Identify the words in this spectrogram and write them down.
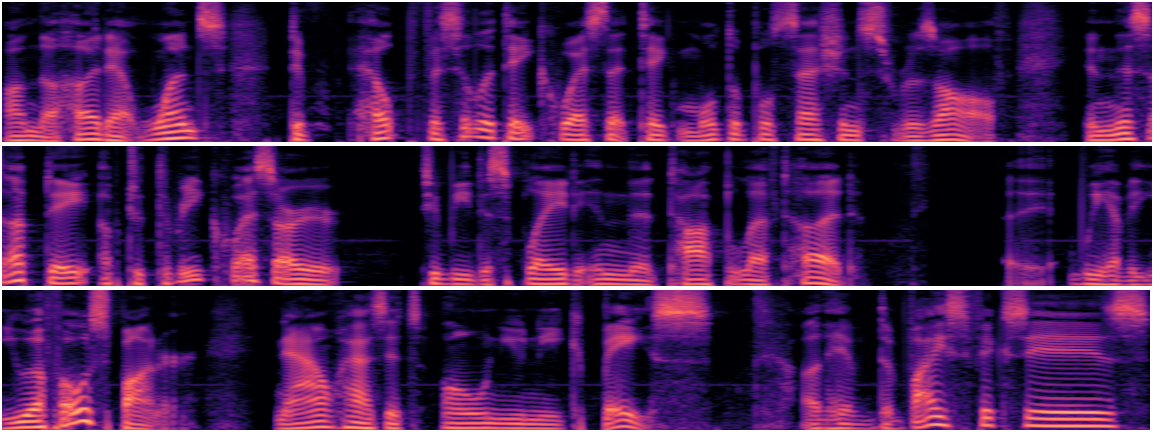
on the HUD at once to help facilitate quests that take multiple sessions to resolve. In this update, up to three quests are to be displayed in the top left HUD. Uh, we have a UFO spawner, now has its own unique base. Uh, they have device fixes,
